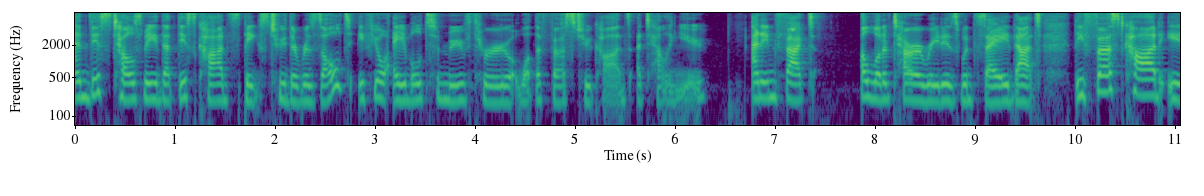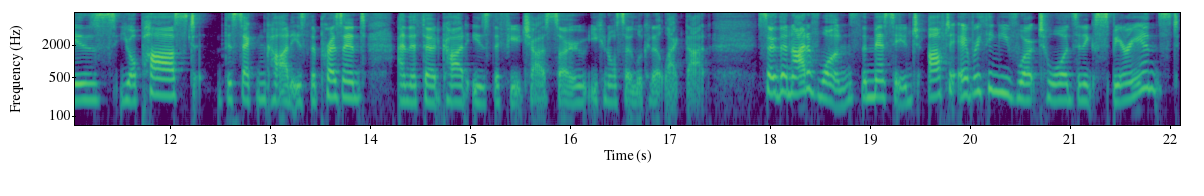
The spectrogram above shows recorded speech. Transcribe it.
And this tells me that this card speaks to the result if you're able to move through what the first two cards are telling you. And in fact, a lot of tarot readers would say that the first card is your past, the second card is the present, and the third card is the future. So you can also look at it like that. So, the Knight of Wands, the message after everything you've worked towards and experienced,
